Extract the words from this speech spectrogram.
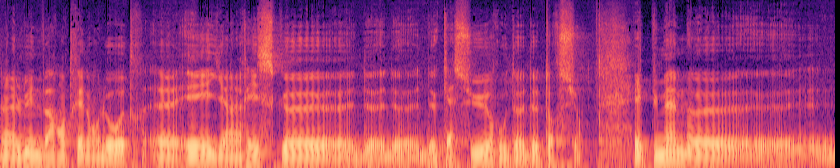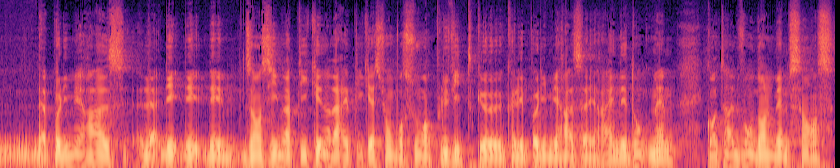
Hein, l'une va rentrer dans l'autre euh, et il y a un risque de, de, cassure ou de, torsion. Et puis même euh, la polymérase, les, enzymes impliquées dans la réplication vont souvent plus vite que, que les polymérases ARN. Et donc même quand elles vont dans le même sens,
